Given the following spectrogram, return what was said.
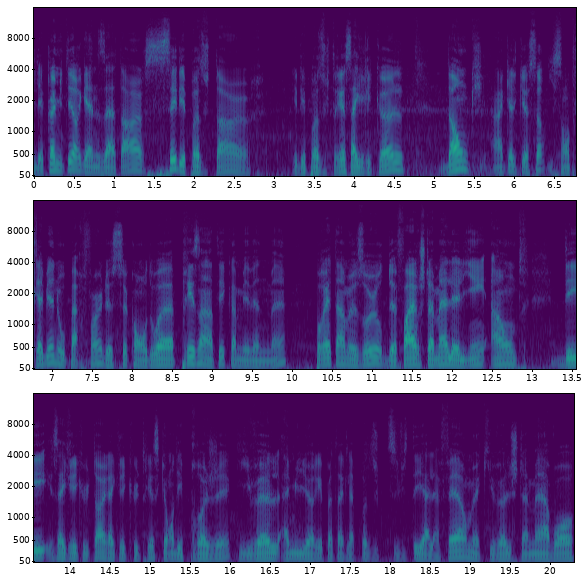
le comité organisateur, c'est des producteurs et des productrices agricoles. Donc, en quelque sorte, ils sont très bien au parfum de ce qu'on doit présenter comme événement pour être en mesure de faire justement le lien entre des agriculteurs agricultrices qui ont des projets, qui veulent améliorer peut-être la productivité à la ferme, qui veulent justement avoir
